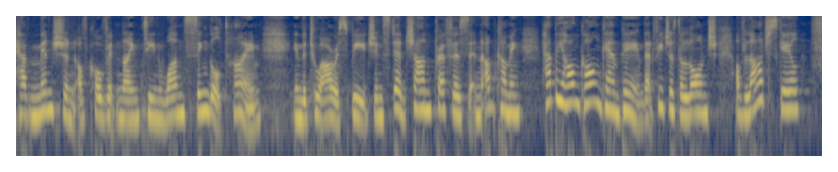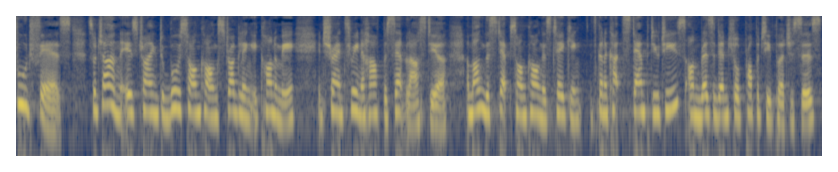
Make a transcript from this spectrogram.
have mention of COVID 19 one single time in the two hour speech. Instead, Chan prefaced an upcoming Happy Hong Kong campaign that features the launch of large scale food fairs. So, Chan is trying to boost Hong Kong's struggling economy. It shrank 3.5% last year. Among the steps Hong Kong is taking, it's going to cut stamp duties on residential property purchases,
